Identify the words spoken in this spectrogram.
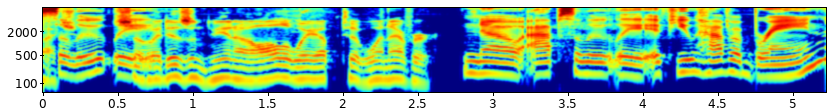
Absolutely. So it isn't, you know, all the way up to whenever. No, absolutely. If you have a brain,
